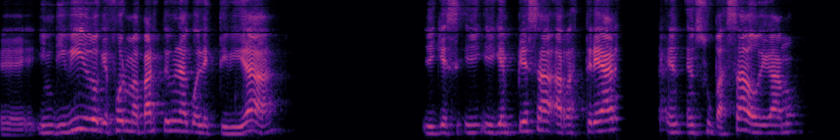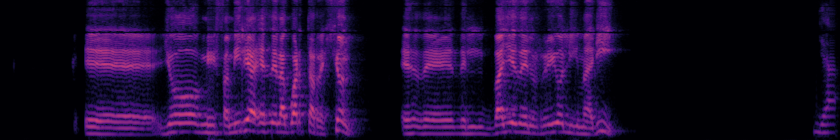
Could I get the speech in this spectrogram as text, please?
eh, individuo que forma parte de una colectividad y que, y, y que empieza a rastrear en, en su pasado, digamos. Eh, yo, mi familia es de la cuarta región, es de, del Valle del Río Limarí. Ya.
